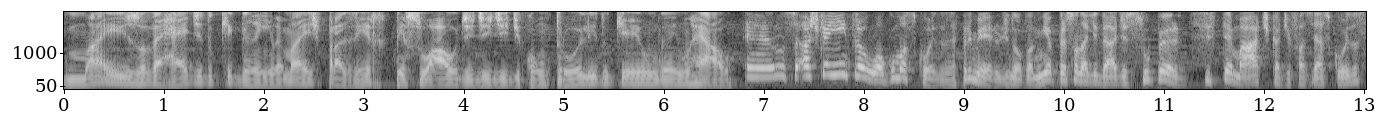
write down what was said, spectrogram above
mais overhead do que ganho. É mais prazer pessoal de, de, de controle do que um ganho real. É, eu não sei. Acho que aí entram algumas coisas. Né? Primeiro, de novo, a minha personalidade super sistemática de fazer as coisas.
